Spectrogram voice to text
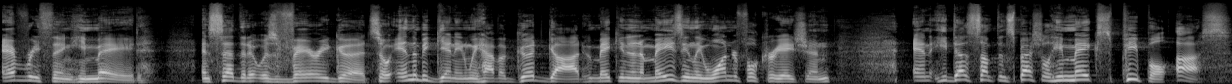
everything he made and said that it was very good. So in the beginning, we have a good God who making an amazingly wonderful creation, and he does something special. He makes people, us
